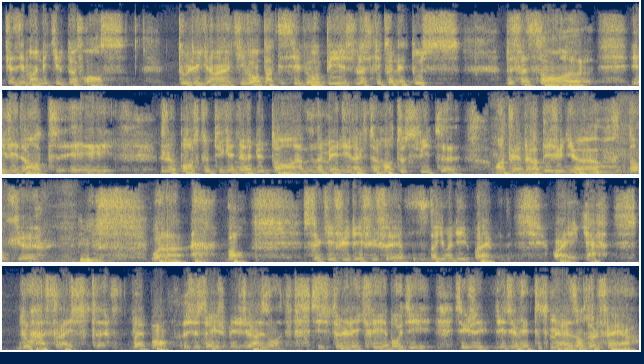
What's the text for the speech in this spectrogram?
quasiment une équipe de France. Tous les gamins qui vont participer aux piges, là, je les connais tous de façon euh, évidente et je pense que tu gagnerais du temps à me nommer directement tout de suite euh, entraîneur des juniors. Donc euh, voilà. Bon, ce qui fut dit fut fait. Donc il m'a dit ouais, ouais, du has reste. Ouais, bon, je sais que j'ai raison. Si je te l'écris, abruti, c'est que j'ai toutes mes raisons de le faire.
